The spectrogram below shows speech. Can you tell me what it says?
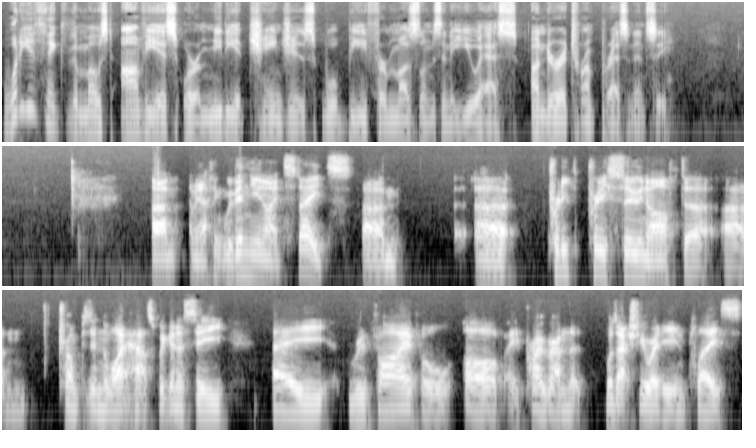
What do you think the most obvious or immediate changes will be for Muslims in the U.S. under a Trump presidency? Um, I mean, I think within the United States, um, uh, pretty pretty soon after um, Trump is in the White House, we're going to see a revival of a program that was actually already in place,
